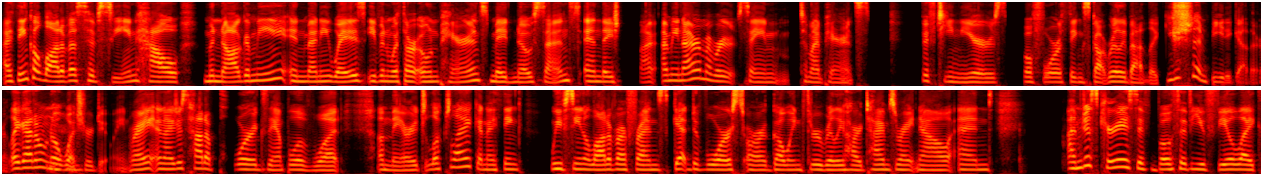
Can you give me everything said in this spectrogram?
i think a lot of us have seen how monogamy in many ways even with our own parents made no sense. And they i, mean i remember saying to my parents 15 years before things got really bad like you shouldn't be together. Like i don't know mm-hmm. what you're doing right? And i just had a poor example of what a marriage looked like. And i think we've seen a lot of our friends get divorced or are going through really hard times right now. And I'm just curious if both of you feel like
